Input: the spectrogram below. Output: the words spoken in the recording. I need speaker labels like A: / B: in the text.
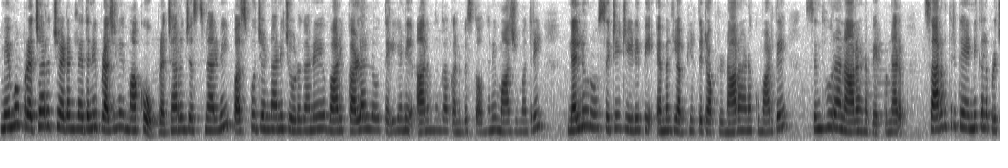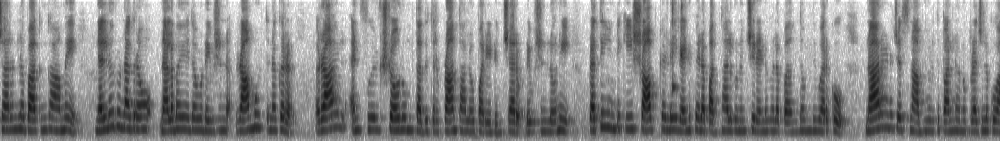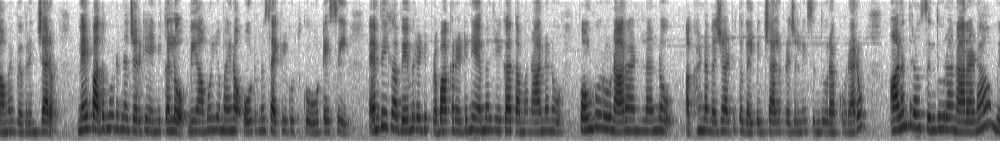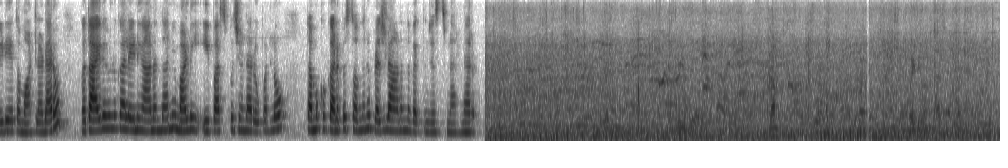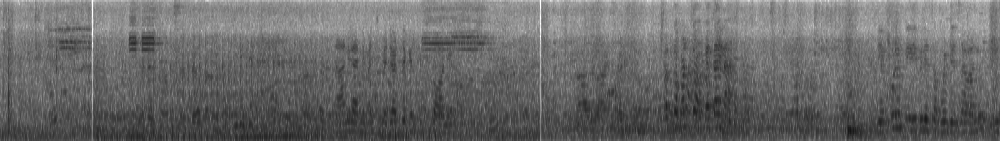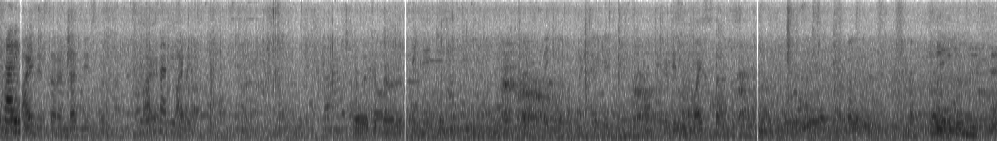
A: మేము ప్రచారం చేయడం లేదని ప్రజలే మాకు ప్రచారం చేస్తున్నారని పసుపు జెండాని చూడగానే వారి కళ్ళల్లో తెలియని ఆనందంగా కనిపిస్తోందని మాజీ మంత్రి నెల్లూరు సిటీ టీడీపీ ఎమ్మెల్యే అభ్యర్థి డాక్టర్ నారాయణ కుమార్తె సింధూరా నారాయణ పేర్కొన్నారు. సార్వత్రిక ఎన్నికల ప్రచారంలో భాగంగా ఆమె నెల్లూరు నగరం నలభై ఐదవ division Ramurthy Nagar Royal Enfield showroom తదితర ప్రాంతాల్లో పర్యటించారు. డివిజన్లోని ప్రతి ఇంటికి షాప్కెళ్ళి రెండు వేల పద్నాలుగు నుంచి రెండు వేల పంతొమ్మిది వరకు నారాయణ చేసిన అభివృద్ధి పనులను ప్రజలకు ఆమె వివరించారు. మే పదమూడున జరిగే ఎన్నికల్లో మీ అమూల్యమైన ఓటును సైకిల్ గుర్తుకు ఓటేసి ఎంపీగా వేమిరెడ్డి ప్రభాకర్ రెడ్డిని ఎమ్మెల్యేగా తమ నాన్నను పొంగూరు నారాయణలను అఖండ మెజారిటీతో గెలిపించాలని ప్రజల్ని సింధూరా కోరారు. అనంతరం సింధూరా నారాయణ మీడియాతో మాట్లాడారు. గత ఐదేళ్ళుగా లేని ఆనందాన్ని మళ్ళీ ఈ పసుపు జెండా రూపంలో తమకు కనిపిస్తోందని ప్రజలు ఆనందం వ్యక్తం చేస్తున్నారన్నారు.
B: నాన్నగారిని మంచి మెజార్టీతో గెలిపించుకోవాలి.
C: పట్టుకో పట్టుకో పెద్ద
B: ఎప్పుడు టీడీపీని సపోర్ట్ చేసేవాళ్ళు? ఈసారి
